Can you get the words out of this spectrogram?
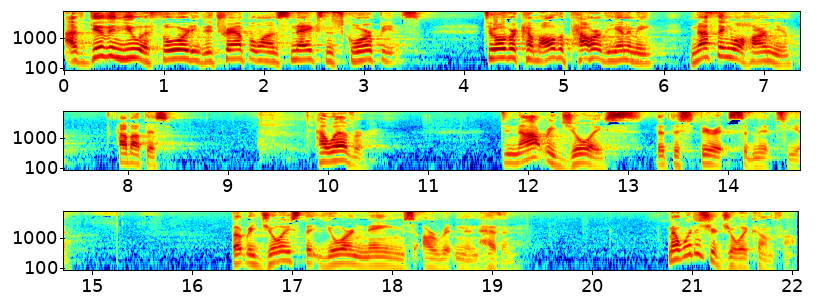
I've given you authority to trample on snakes and scorpions, to overcome all the power of the enemy. Nothing will harm you. How about this? However, do not rejoice that the spirits submit to you, but rejoice that your names are written in heaven. Now, where does your joy come from?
